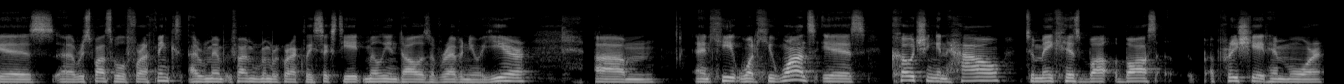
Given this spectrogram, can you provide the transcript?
is uh, responsible for, I think, I remember, if I remember correctly, sixty-eight million dollars of revenue a year. Um, and he what he wants is coaching in how to make his bo- boss appreciate him more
